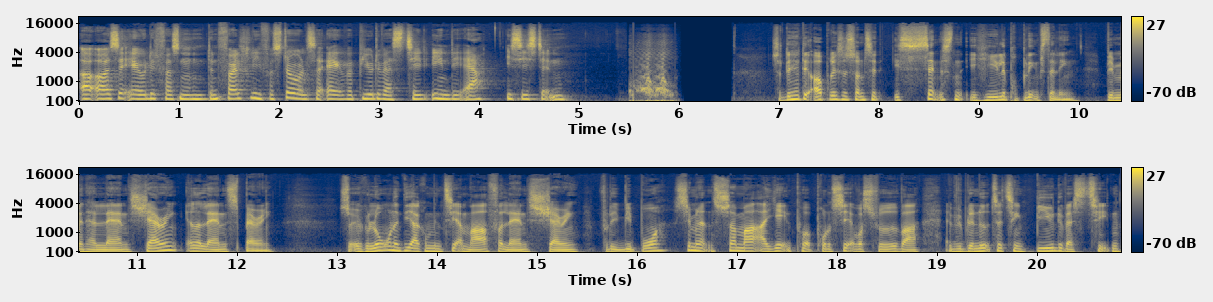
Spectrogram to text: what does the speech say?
og også ærgerligt for sådan den folkelige forståelse af, hvad biodiversitet egentlig er i sidste ende. Så det her, det opridser sådan set essensen i hele problemstillingen. Vil man have land sharing eller land sparing? Så økologerne de argumenterer meget for land sharing, fordi vi bruger simpelthen så meget areal på at producere vores fødevarer, at vi bliver nødt til at tænke biodiversiteten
